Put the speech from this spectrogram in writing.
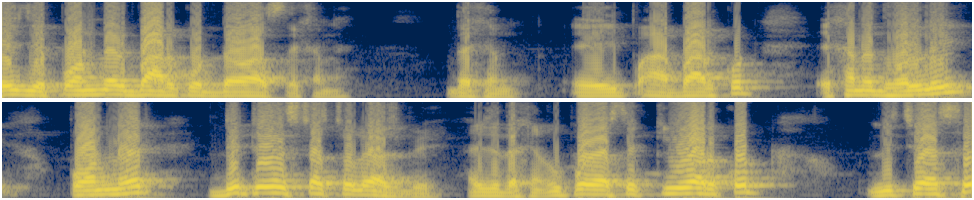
এই যে পণ্যের বারকোড দেওয়া আছে এখানে, দেখেন, এই বারকোড এখানে ধরলেই পণ্যের ডিটেলসটা চলে আসবে। এই যে দেখেন, উপরে আছে কিউআর কোড নিচে আছে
